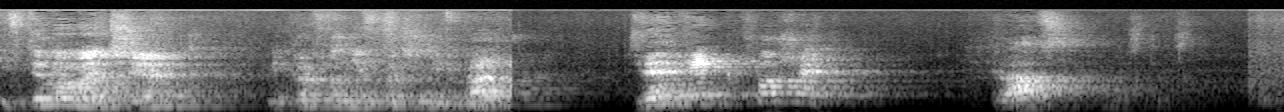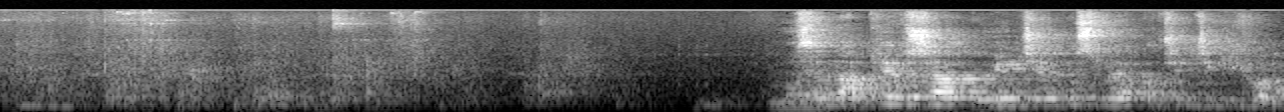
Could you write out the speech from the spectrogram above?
I w tym momencie mikrofon nie wchodzi mi w kadr. Dźwięk? Poszedł. Klaps. Scena pierwsza, ujęcie ósme, odcięcie kichola.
